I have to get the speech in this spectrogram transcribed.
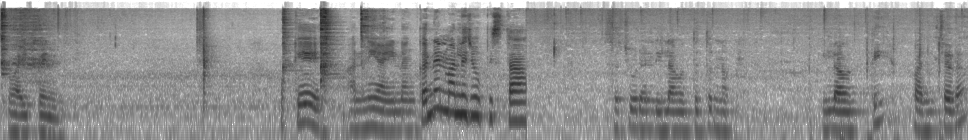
సో అయిపోయింది. ఓకే అన్నీ అయినాక నేను మళ్ళీ చూపిస్తా. సో చూడండి ఇలా ఒత్తుతున్నాం. ఇలా ఒత్తి పల్చగా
